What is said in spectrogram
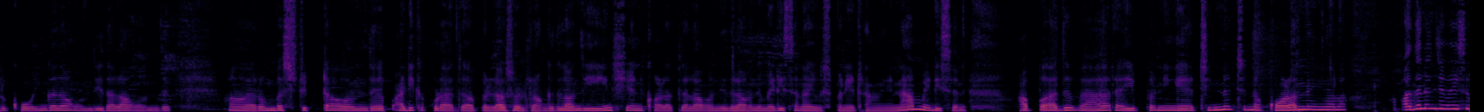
இருக்கும். இங்கே தான் வந்து இதெல்லாம் வந்து ரொம்ப ஸ்ட்ரிக்டாக வந்து அடிக்கக்கூடாது அப்படிலாம் சொல்கிறாங்க இதில் வந்து ஏன்ஷியன் காலத்துலலாம் வந்து இதெல்லாம் வந்து மெடிசனாக யூஸ் பண்ணிடுறாங்க. என்ன மெடிசன் அப்போ அது வேற. இப்போ நீங்கள் சின்ன சின்ன குழந்தைங்களாம் பதினஞ்சு வயசு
